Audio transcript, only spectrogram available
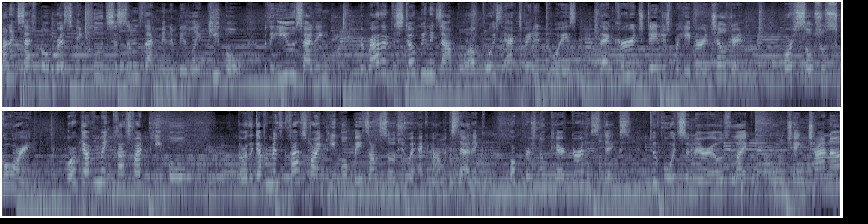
Unacceptable risk includes systems that manipulate people, with the EU citing the rather dystopian example of voice activated toys that encourage dangerous behavior in children, or social scoring, or government classified people or the government's classifying people based on socioeconomic status or personal characteristics to avoid scenarios like Rongcheng, China,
